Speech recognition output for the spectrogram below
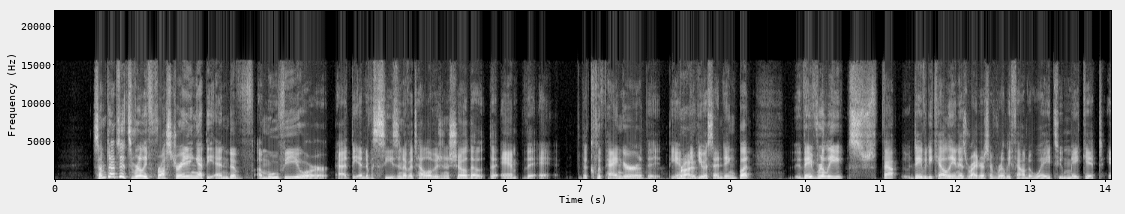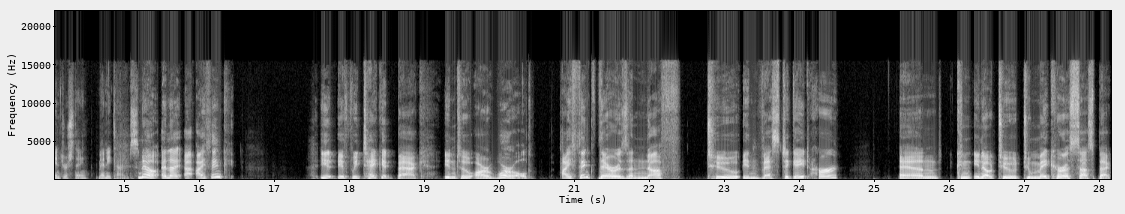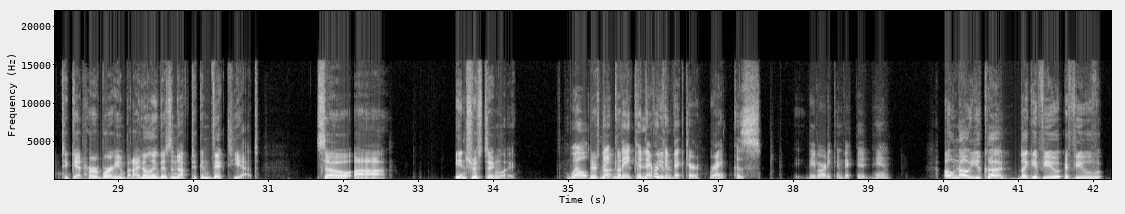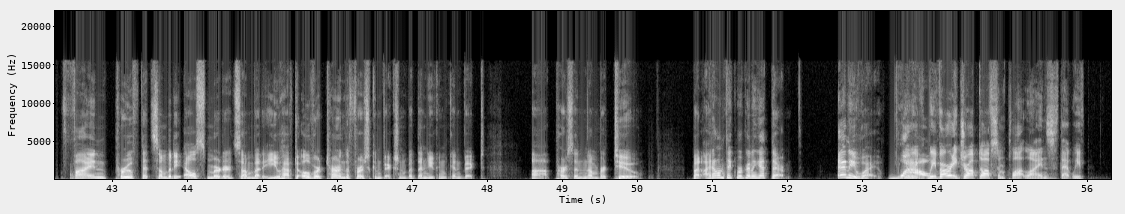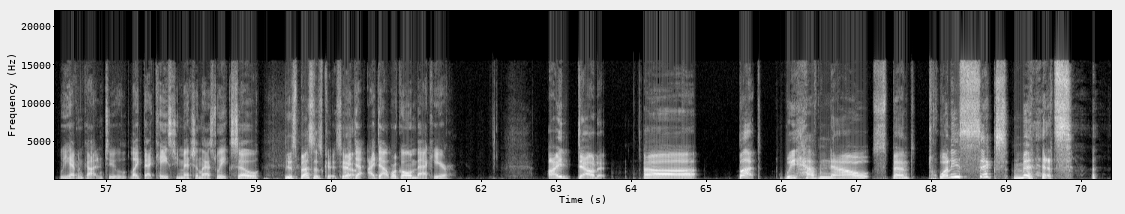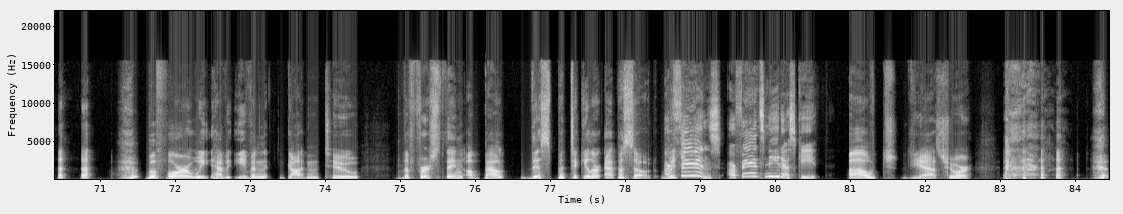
sometimes it's really frustrating at the end of a movie or at the end of a season of a television show. The the am, the eh, the cliffhanger, the the Right. ambiguous ending, but. They've really found David E. Kelley and his writers have really found a way to make it interesting many times. No, and I I think if we take it back into our world, I think there is enough to investigate her and can you know to to make her a suspect to get her working, but I don't think there's enough to convict yet. So, uh interestingly, Well, There's they, not enough they could never convict either. convict her, right? Because they've already convicted him. Oh no, you could. Like if you if you find proof that somebody else murdered somebody, you have to overturn the first conviction, but then you can convict uh person number 2. But I don't think we're going to get there. Anyway, wow. We've, we've already dropped off some plot lines that we've we haven't gotten to, like that case you mentioned last week. So the asbestos case, I, yeah. dou- I doubt we're going back here. I doubt it. Uh but we have now spent 26 minutes before we have even gotten to the first thing about this particular episode, Our which fans, our fans need us, Keith. Oh, ch- yeah, sure.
